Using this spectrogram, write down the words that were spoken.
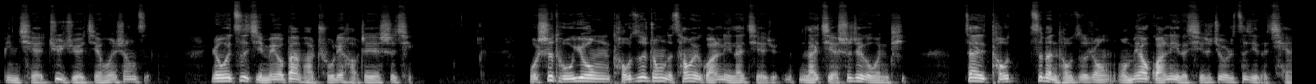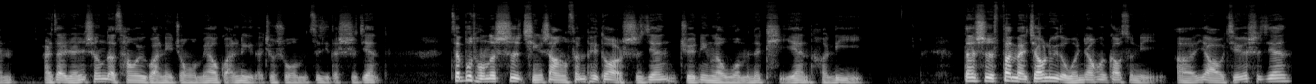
并且拒绝结婚生子，认为自己没有办法处理好这些事情。我试图用投资中的仓位管理来解决、来解释这个问题。在投资本投资中，我们要管理的其实就是自己的钱；而在人生的仓位管理中，我们要管理的就是我们自己的时间。在不同的事情上分配多少时间，决定了我们的体验和利益。但是贩卖焦虑的文章会告诉你，呃，要节约时间，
